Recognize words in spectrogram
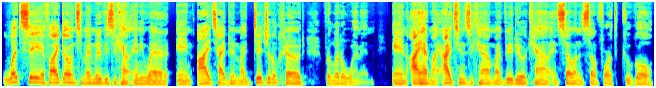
let's say if i go into my movies account anywhere and i type in my digital code for little women and i have my itunes account my Vudu account and so on and so forth google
